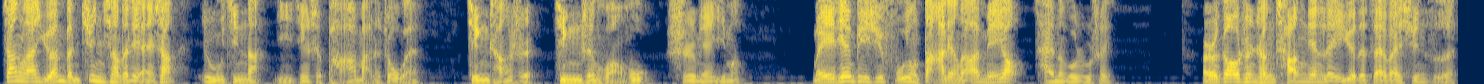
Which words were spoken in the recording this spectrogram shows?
张兰原本俊俏的脸上，如今呢已经是爬满了皱纹，经常是精神恍惚、失眠一梦，每天必须服用大量的安眠药才能够入睡。而高春成常年累月的在外寻子，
